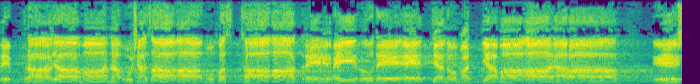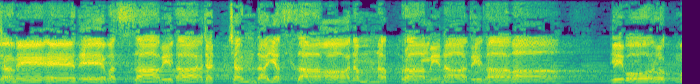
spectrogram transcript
विभ्राजामान उषसा आद्रेभैरुदेत्यनुमद्यमानः एष मे देवः साविता चच्छन्दयः समानम् न प्रामिनातिधामा दिवो रुक्म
